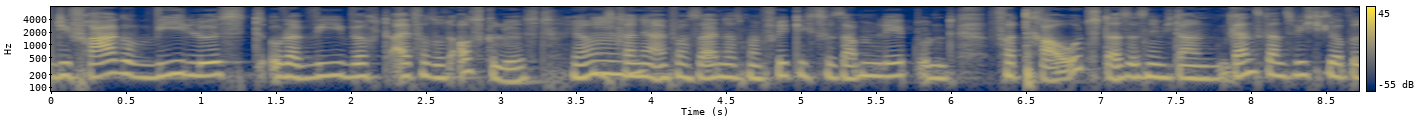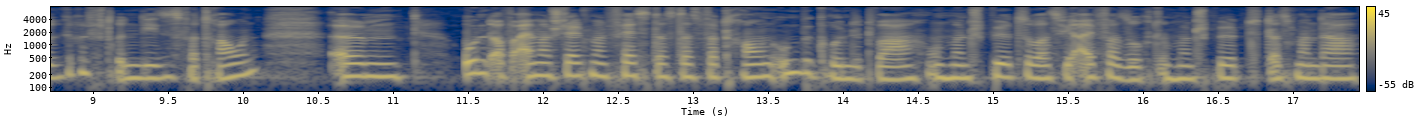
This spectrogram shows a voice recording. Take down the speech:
die Frage, wie löst oder wie wird Eifersucht ausgelöst? Ja, mhm. es kann ja einfach sein, dass man friedlich zusammenlebt und vertraut. Das ist nämlich da ein ganz, ganz wichtiger Begriff drin, dieses Vertrauen. Ähm, und auf einmal stellt man fest, dass das Vertrauen unbegründet war und man spürt sowas wie Eifersucht und man spürt, dass man da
